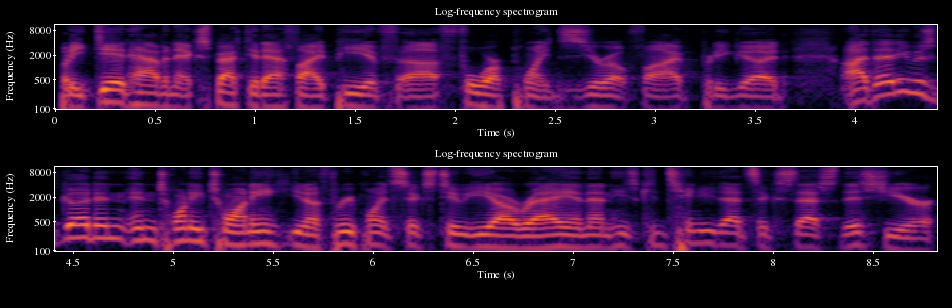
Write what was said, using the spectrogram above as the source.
but he did have an expected FIP of uh, 4.05, pretty good. Uh, then he was good in, in 2020, you know, 3.62 ERA, and then he's continued that success this year,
